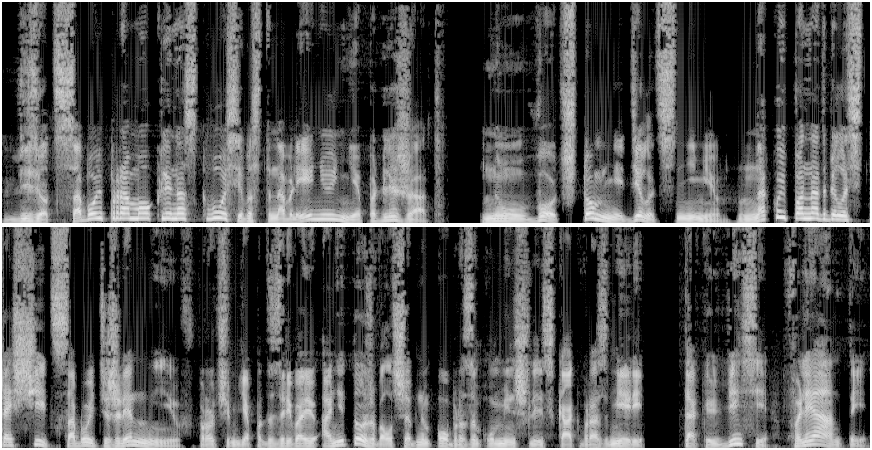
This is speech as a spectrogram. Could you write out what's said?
везет с собой, промокли насквозь и восстановлению не подлежат. Ну, вот что мне делать с ними? На кой понадобилось тащить с собой тяжеленные? Впрочем, я подозреваю, они тоже волшебным образом уменьшились как в размере, так и в весе фолианты,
